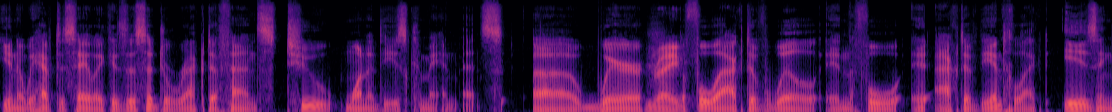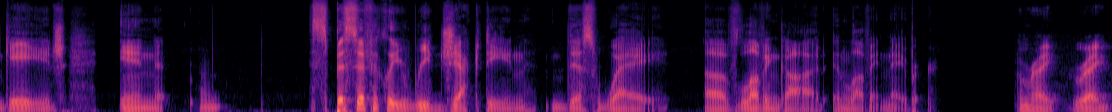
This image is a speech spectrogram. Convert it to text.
you know, we have to say, like, is this a direct offense to one of these commandments uh, where right. the full act of will and the full uh, act of the intellect is engaged in specifically rejecting this way of loving God and loving neighbor? Right, right.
